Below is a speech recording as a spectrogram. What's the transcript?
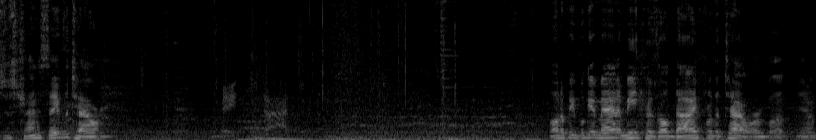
Was just trying to save the tower. A lot of people get mad at me because I'll die for the tower, but you know,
